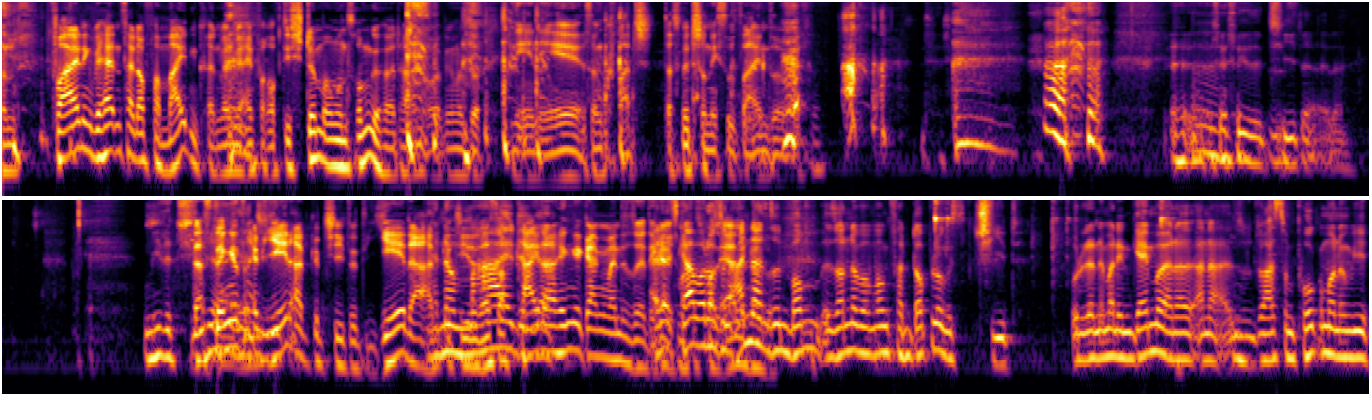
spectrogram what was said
Und vor allen Dingen, wir hätten es halt auch vermeiden können, wenn wir einfach auf die Stimmen um uns rum gehört haben. Aber wir waren so, nee, nee, so ein Quatsch. Das wird schon nicht so sein. So. Diese Cheater, Alter. Miese Cheater. Das Ding ist halt, jeder hat gecheatet. Jeder hat Ja, gecheatet. Da normal, ist doch keiner Digga. hingegangen und meinte so, Digga, Alter, es gab das auch noch so einen anderen, so einen Bom Sonderbonbon Verdopplungs-Cheat. Wo du dann immer den Gameboy an der, an der, also du hast so ein Pokémon irgendwie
